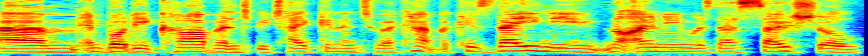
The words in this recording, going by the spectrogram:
um, embodied carbon to be taken into account because they knew not only was there social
